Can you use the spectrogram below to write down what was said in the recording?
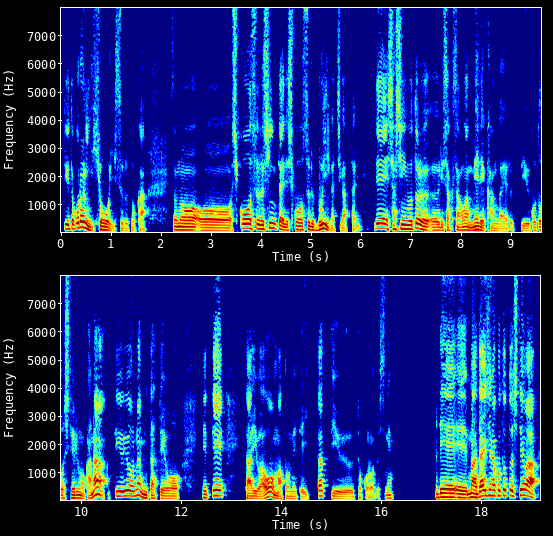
っていうところに憑依するとか、その、思考する、身体で思考する部位が違ったり、で、写真を撮るリサクさんは目で考えるっていうことをしてるのかなっていうような見立てを経て、対話をまとめていったっていうところですね。で、まあ大事なこととしては、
